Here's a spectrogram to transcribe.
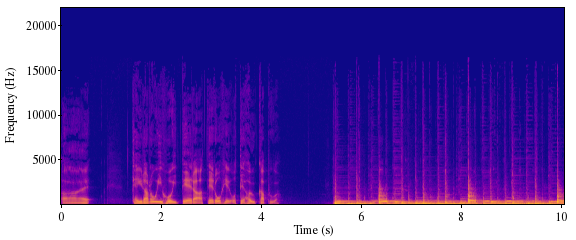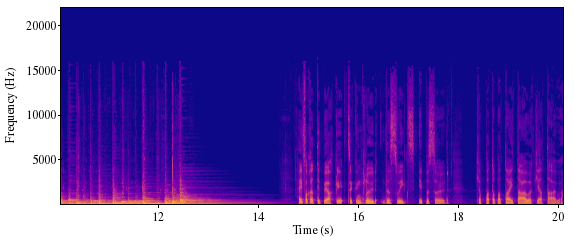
Ai, Kei raro iho i tērā te rohe o te haukapua. Hei whakatepe ake to conclude this week's episode. Kia patapata i tāua ki a tāua.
